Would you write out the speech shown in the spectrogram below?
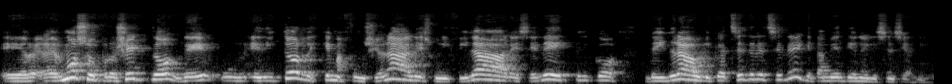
eh, hermoso proyecto de un editor de esquemas funcionales, unifilares, eléctricos, de hidráulica, etcétera, etcétera, que también tiene licencias libres.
